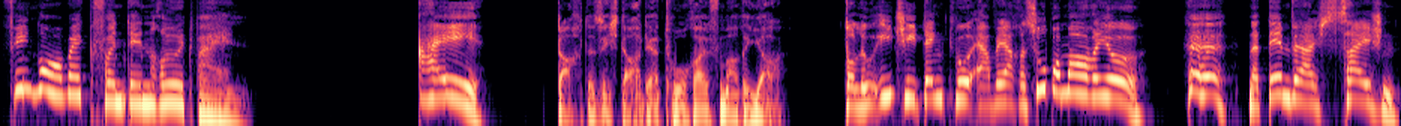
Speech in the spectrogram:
Finger weg von den Rotwein. Ei, dachte sich da der Thoralf Maria. Der Luigi denkt wo er wäre Super Mario. Na dem wär ich's Zeichen.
